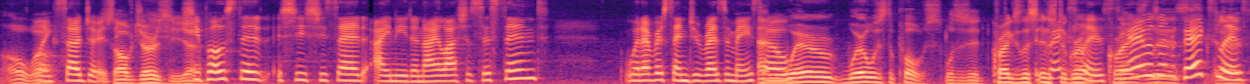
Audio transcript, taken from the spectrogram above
Oh wow. like South Jersey. South Jersey. Yeah. She posted. She she said, "I need an eyelash assistant. Whatever, send your resume." So and where where was the post? Was it Craigslist, Instagram? Craigslist. Yeah, it was on Craigslist.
